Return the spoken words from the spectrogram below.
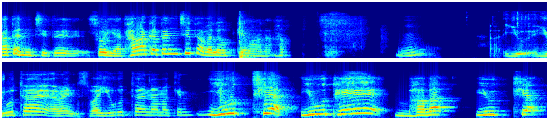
कथञ्चित् सो यथा कथञ्चित् अवलोक्यमानः Hmm? यूथ ऐ मीन् स्वयूथ नाम किम्? यूथ्य यूथे भव यूथ्य।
